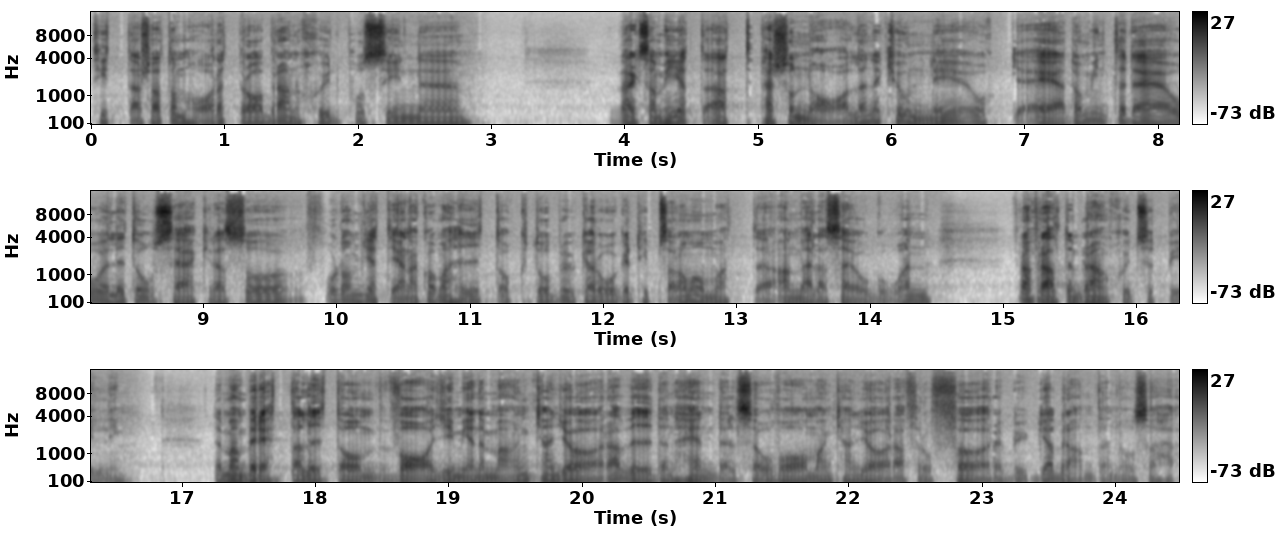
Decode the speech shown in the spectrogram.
tittar så att de har ett bra brandskydd på sin verksamhet att personalen är kunnig och är de inte det och är lite osäkra så får de jättegärna komma hit och då brukar Roger tipsa dem om att anmäla sig och gå en, framförallt en brandskyddsutbildning. där man berättar lite om vad gemene man kan göra vid en händelse och vad man kan göra för att förebygga branden och så här.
